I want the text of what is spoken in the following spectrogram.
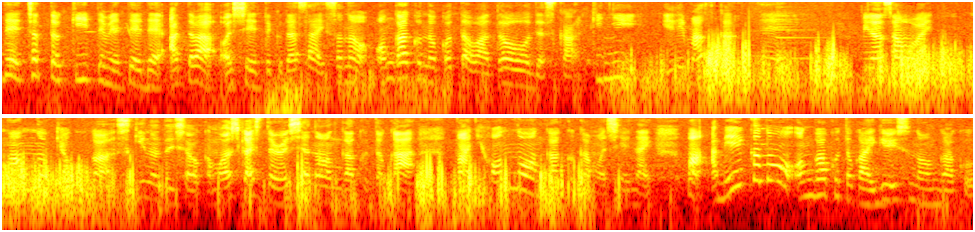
でちょっと聞いてみて。であとは教えてください。その音楽のことはどうですか？気に入りますか？ね。皆さんは何の曲が好きなのでしょうか？もしかしてロシアの音楽とか、まあ、日本の音楽かもしれない、まあ、アメリカの音楽とかイギリスの音楽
